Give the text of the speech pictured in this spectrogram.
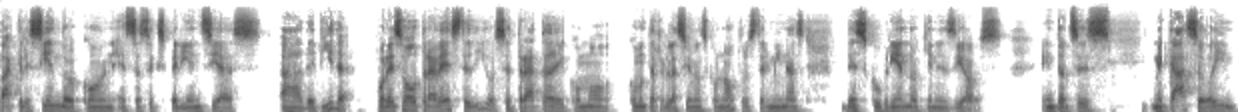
va creciendo con estas experiencias ah, de vida. Por eso otra vez te digo, se trata de cómo, cómo te relacionas con otros, terminas descubriendo quién es Dios. Entonces, me caso y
